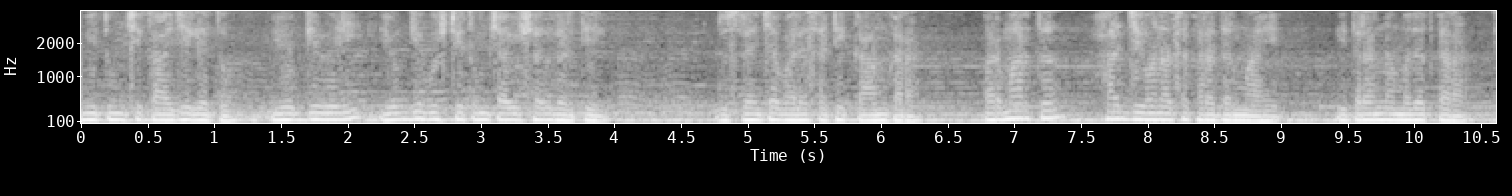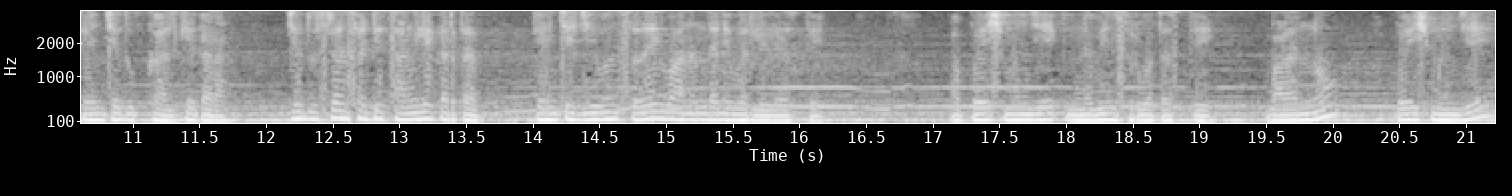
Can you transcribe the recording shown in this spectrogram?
मी तुमची काळजी घेतो. योग्य वेळी योग्य गोष्टी तुमच्या आयुष्यात घडतील. दुसऱ्यांच्या भल्यासाठी काम करा. परमार्थ हा जीवनाचा खरा धर्म आहे. इतरांना मदत करा. त्यांचे दुःख हलके करा. जे दुसऱ्यांसाठी चांगले करतात त्यांचे जीवन सदैव आनंदाने भरलेले असते. अपयश म्हणजे एक नवीन सुरुवात असते. बाळांनो अपयश म्हणजे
